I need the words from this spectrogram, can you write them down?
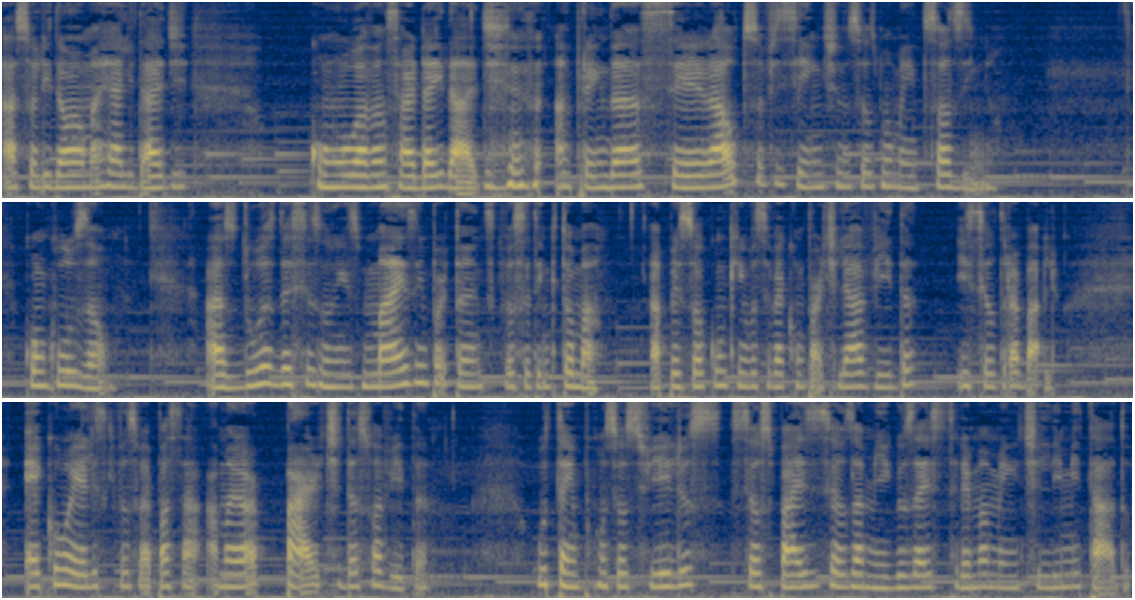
a solidão é uma realidade com o avançar da idade. Aprenda a ser autossuficiente nos seus momentos sozinho. Conclusão: as duas decisões mais importantes que você tem que tomar: a pessoa com quem você vai compartilhar a vida e seu trabalho. É com eles que você vai passar a maior parte da sua vida. O tempo com seus filhos, seus pais e seus amigos é extremamente limitado.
